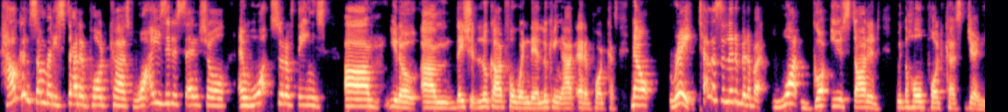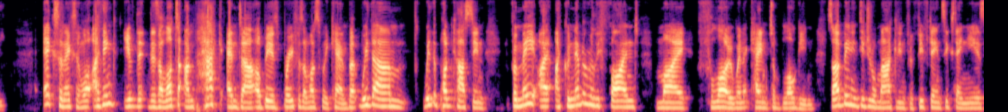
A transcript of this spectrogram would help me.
how can somebody start a podcast why is it essential and what sort of things um, you know, um, they should look out for when they're looking at, at a podcast. Now, Ray, tell us a little bit about what got you started with the whole podcast journey. Excellent, excellent. Well, I think there's a lot to unpack, and uh, I'll be as brief as I possibly can. But with um with the podcasting, for me, I, I could never really find my flow when it came to blogging. So I've been in digital marketing for 15, 16 years,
